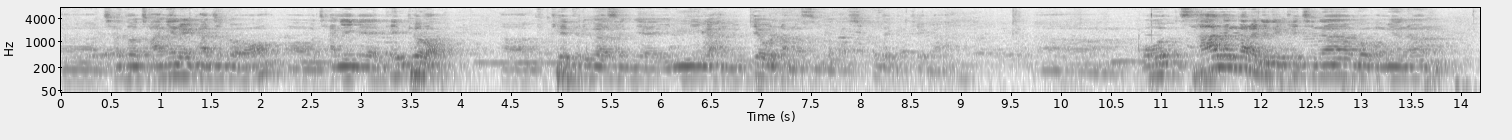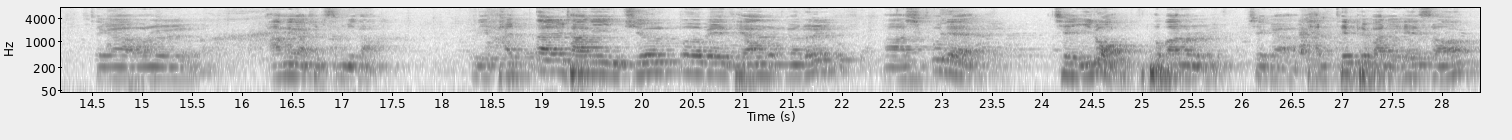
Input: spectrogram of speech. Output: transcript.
어, 저도 장애를 가지고 어, 장애계 대표로 어, 국회에 들어가서 이제 임기가 한 6개월 남았습니다. 19대 국회가. 어, 5, 4년간을 이렇게 지나고 보면은 제가 오늘 감회가 깊습니다. 우리 발달 장애인 지원법에 대한 아, 19대 제1호 법안을 제가 발- 대표 발의해서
